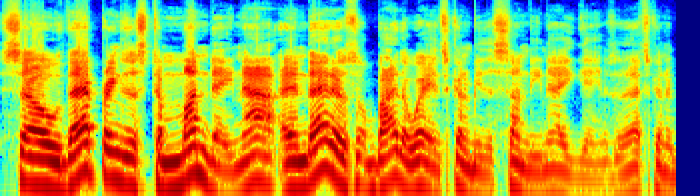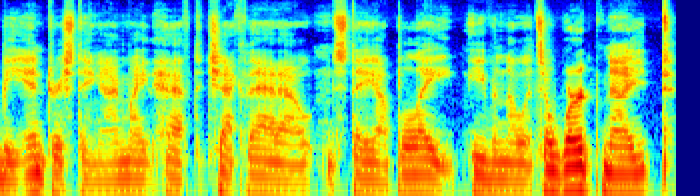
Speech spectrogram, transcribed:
So that brings us to Monday now, and that is, by the way, it's going to be the Sunday night game, so that's going to be interesting. I might have to check that out and stay up late, even though it's a work night.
